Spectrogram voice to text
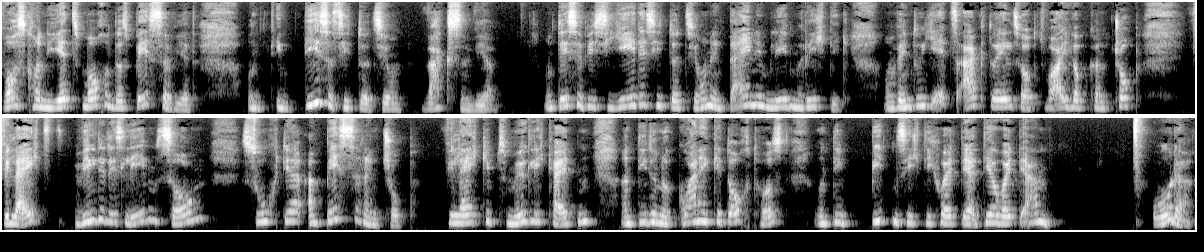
Was kann ich jetzt machen, dass besser wird? Und in dieser Situation wachsen wir. Und deshalb ist jede Situation in deinem Leben richtig. Und wenn du jetzt aktuell sagst, wow, ich habe keinen Job, Vielleicht will dir das Leben sagen, such dir einen besseren Job. Vielleicht gibt es Möglichkeiten, an die du noch gar nicht gedacht hast und die bieten sich dich heute, dir heute an. Oder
